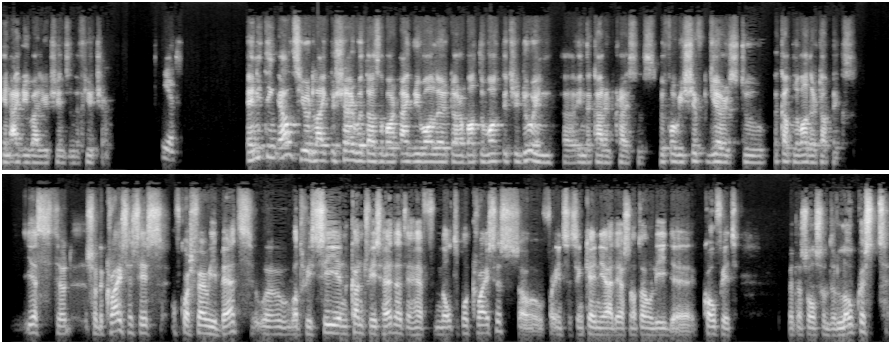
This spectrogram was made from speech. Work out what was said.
in agri value chains in the future. Yes. Anything else you would like to share with us about AgriWallet or about the work that you're doing uh, in the current crisis before we shift gears to a couple of other topics? Yes, so, so the crisis is, of course, very bad. What we see in countries here that they have multiple crises. So, for instance, in Kenya, there's not only the COVID but there's also the locust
